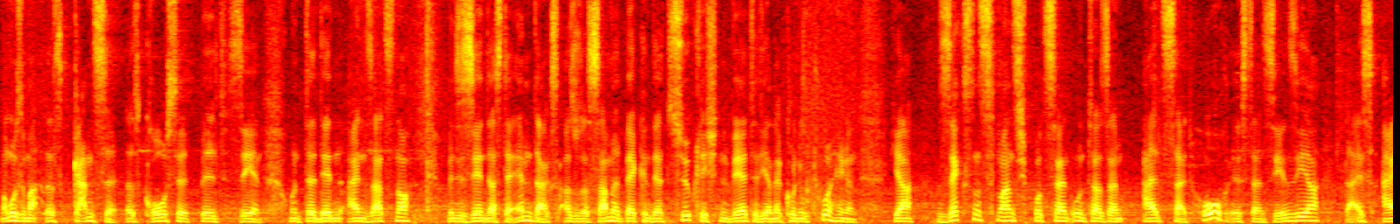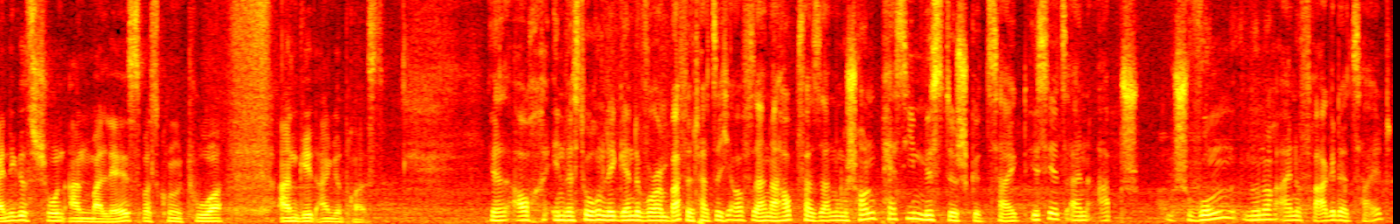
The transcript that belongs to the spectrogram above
Man muss immer das Ganze, das große Bild sehen. Und äh, den einen Satz noch, wenn Sie sehen, dass der MDAX, also das Sammelbecken der zyklischen Werte, die an der Konjunktur hängen, ja 26 Prozent unter seinem Allzeithoch ist, dann sehen Sie ja, da ist einiges schon an Malaise, was Konjunktur angeht, eingepreist. Ja, auch Investorenlegende Warren Buffett hat sich auf seiner Hauptversammlung schon pessimistisch gezeigt. Ist jetzt ein Abschwung nur noch eine Frage der Zeit?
